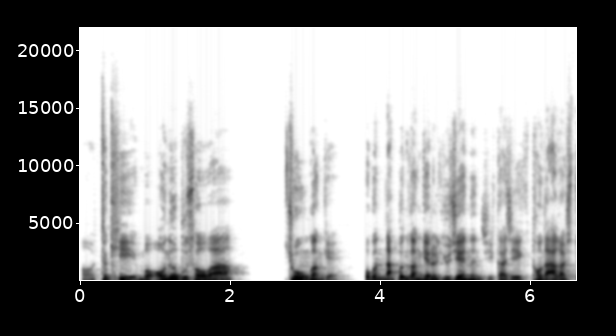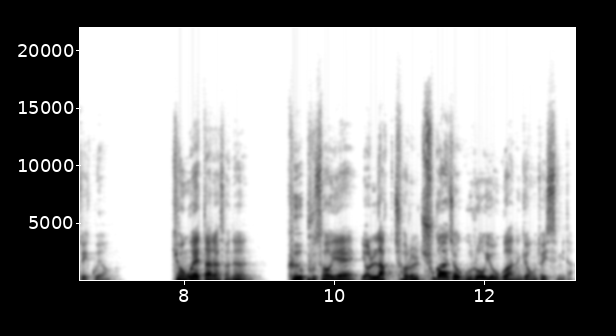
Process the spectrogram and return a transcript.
어, 특히 뭐 어느 부서와 좋은 관계 혹은 나쁜 관계를 유지했는지까지 더 나아갈 수도 있고요. 경우에 따라서는 그 부서의 연락처를 추가적으로 요구하는 경우도 있습니다.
